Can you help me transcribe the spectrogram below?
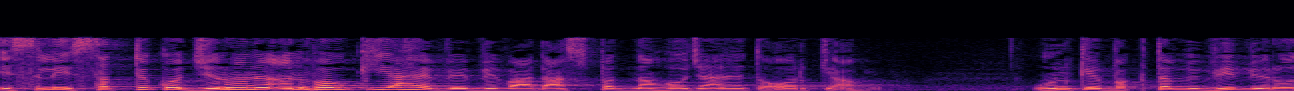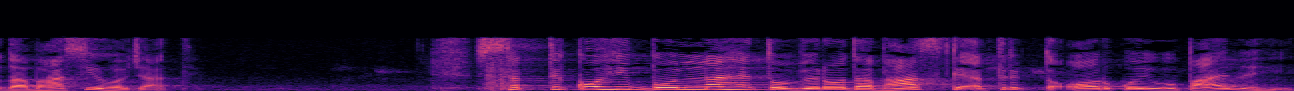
इसलिए सत्य को जिन्होंने अनुभव किया है, वे विवादास्पद न हो जाएँ तो और क्या हो? उनके वक्तव्य भी विरोधाभासी हो जाते। सत्य को ही बोलना है तो विरोधाभास के अतिरिक्त तो और कोई उपाय नहीं।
